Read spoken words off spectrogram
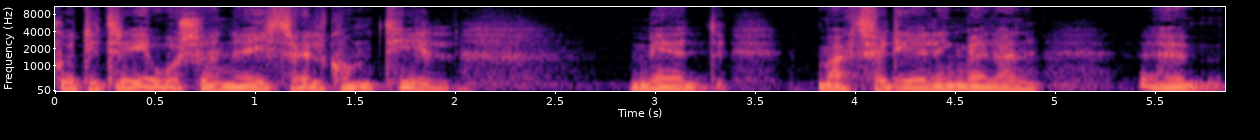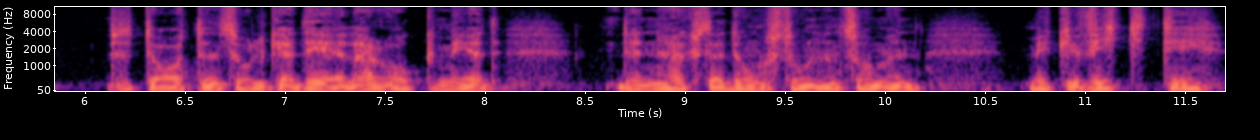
73 år sedan när Israel kom till med maktfördelning mellan eh, statens olika delar och med den högsta domstolen som en mycket viktig,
